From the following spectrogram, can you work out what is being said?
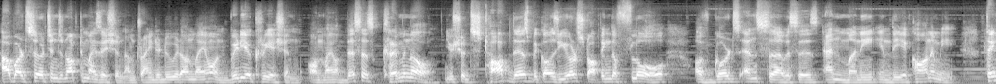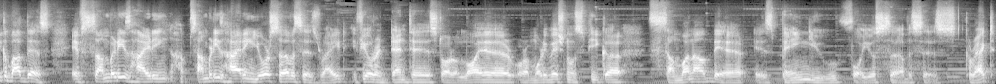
How about search engine optimization? I'm trying to do it on my own. Video creation on my own. This is criminal. You should stop this because you're stopping the flow of goods and services and money in the economy. Think about this. If somebody's hiding somebody's hiring your services, right? If you're a dentist or a lawyer or a motivational speaker, someone out there is paying you for your services, correct?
